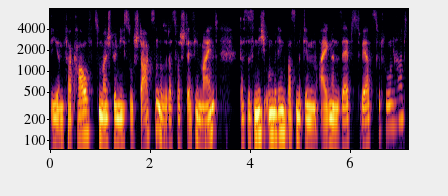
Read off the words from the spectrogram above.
die im Verkauf zum Beispiel nicht so stark sind, also das, was Steffi meint, dass es nicht unbedingt was mit dem eigenen Selbstwert zu tun hat,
